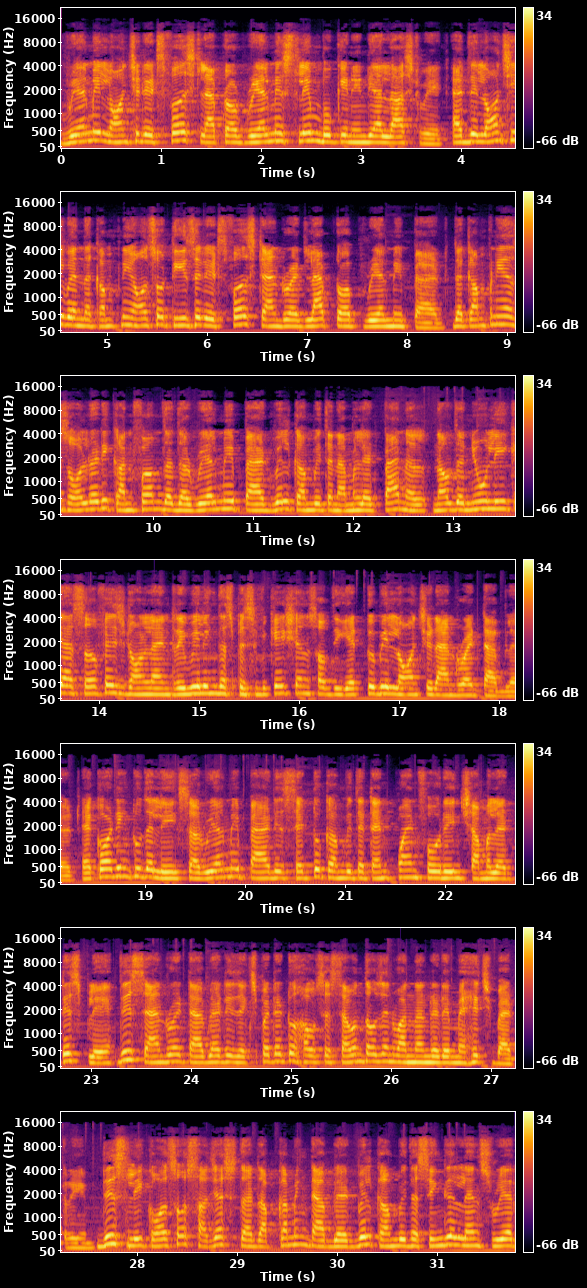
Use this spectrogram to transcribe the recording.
Realme launched its first laptop Realme Slimbook in India last week. At the launch event, the company also teased its first Android laptop Realme Pad. The company has already confirmed that the Realme Pad will come with an AMOLED panel. Now the new leak has surfaced online revealing the specifications of the yet to be launched Android tablet. According to the leaks, a Realme Pad is said to come with a 10.4 inch AMOLED display. This Android tablet is expected to house a 7100 mAh battery. This leak also suggests that the upcoming tablet tablet will come with a single lens rear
